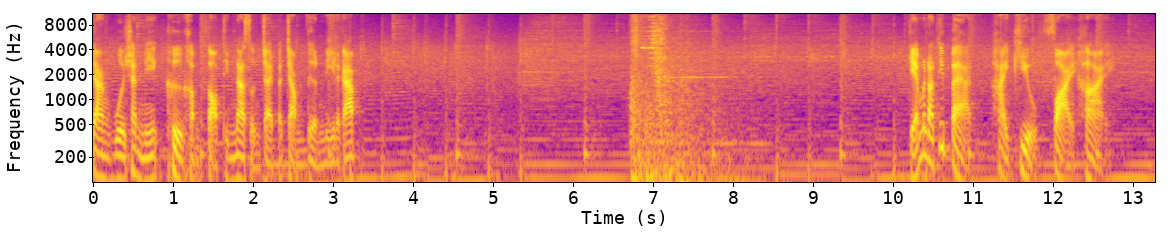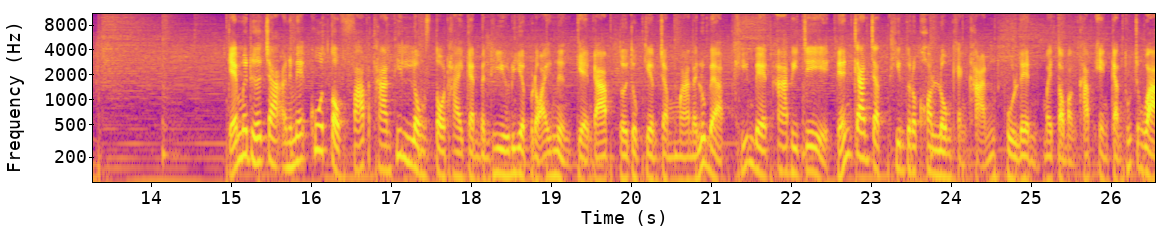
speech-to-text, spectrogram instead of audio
จังเวอร์ชันนี้คือคำตอบที่น่าสนใจประจำเดือนนี้แหละครับเกมอันดับที่ 8 High Q. Fire High เกมมือถือจากอนิเมะคู่ตบฟ้าประธานที่ลงสโตร์ไทยกันเป็นที่เรียบร้อยหนึ่งเกมครับ โดยตัวเกมจะมาในรูปแบบทีมเบส RPG เน้นการจัดทีมตัวละครลงแข่งขัน ผู้เล่นไม่ต้องบังคับเองกันทุกจังหวะ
